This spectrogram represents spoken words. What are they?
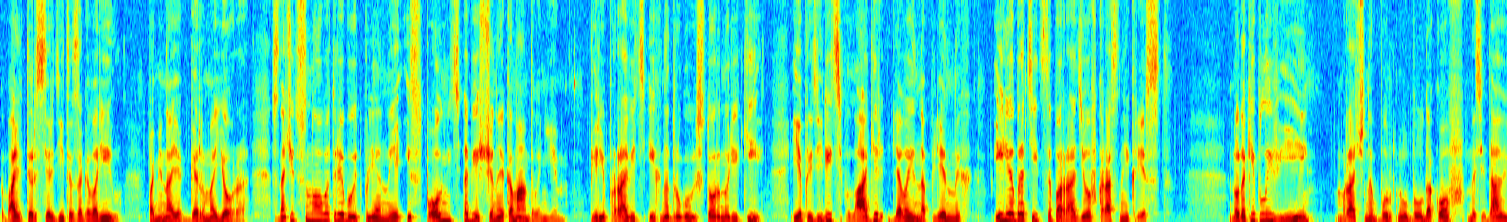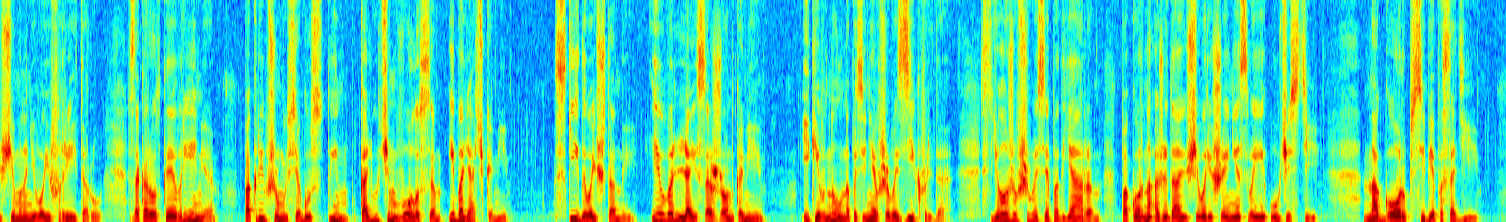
Вальтер сердито заговорил, поминая гермайора. Значит, снова требуют пленные исполнить обещанное командованием – переправить их на другую сторону реки и определить в лагерь для военнопленных или обратиться по радио в Красный Крест. «Ну так и плыви!» — мрачно буркнул Булдаков, наседающему на него ефрейтору, за короткое время покрывшемуся густым колючим волосом и болячками. «Скидывай штаны и валяй сожонками!» и кивнул на посиневшего Зигфрида съежившегося под яром, покорно ожидающего решения своей участи. На горб себе посади.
